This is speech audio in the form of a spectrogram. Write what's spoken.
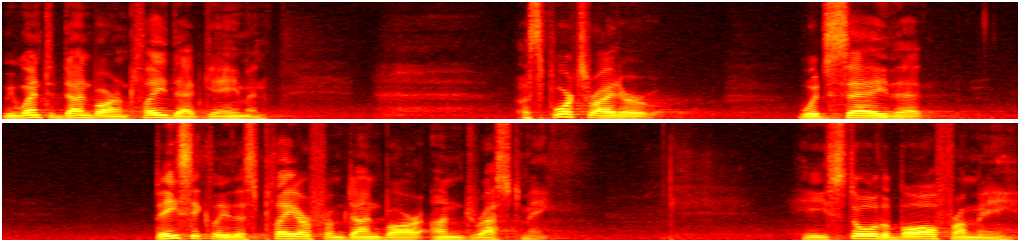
We went to Dunbar and played that game, and a sports writer would say that basically this player from Dunbar undressed me. He stole the ball from me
